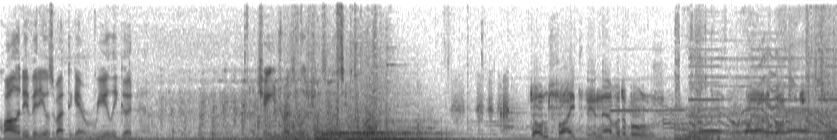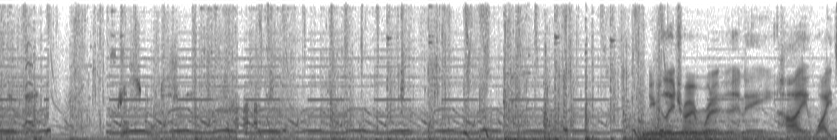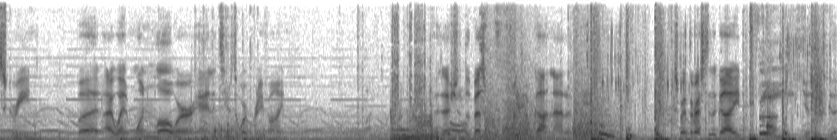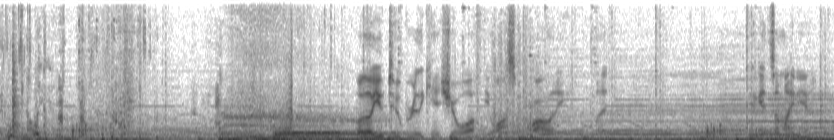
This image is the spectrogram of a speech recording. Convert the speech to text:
Quality video is about to get really good now. I changed resolutions and it seems to work. Don't fight the inevitable. Run out of oxygen soon, just go to sleep. Usually I try and run it in a high widescreen, but I went one lower and it seems to work pretty fine. It's actually the best performance I've gotten out of game. Expect the rest of the guy to be just as good. Although YouTube really can't show off the awesome quality, but you get some idea.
